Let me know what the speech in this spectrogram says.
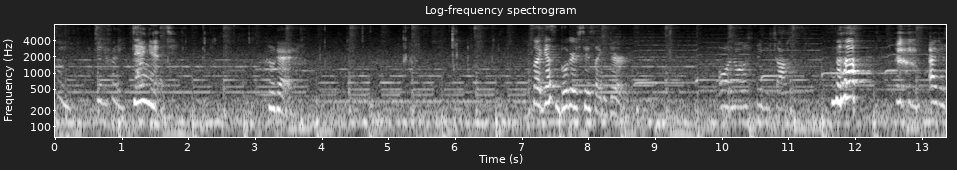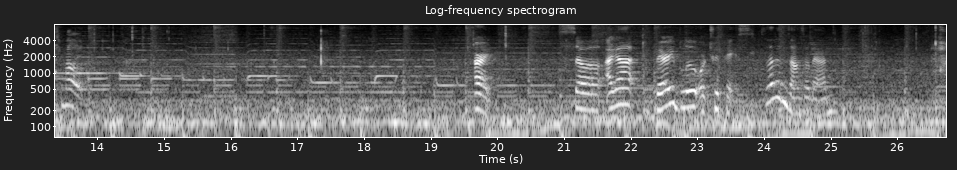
Hmm. Tutti frutti. Dang it. Okay. So I guess boogers taste like dirt. Sticky socks. I can smell it. All right. So I got berry blue or toothpaste. So that doesn't sound so bad. All right.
